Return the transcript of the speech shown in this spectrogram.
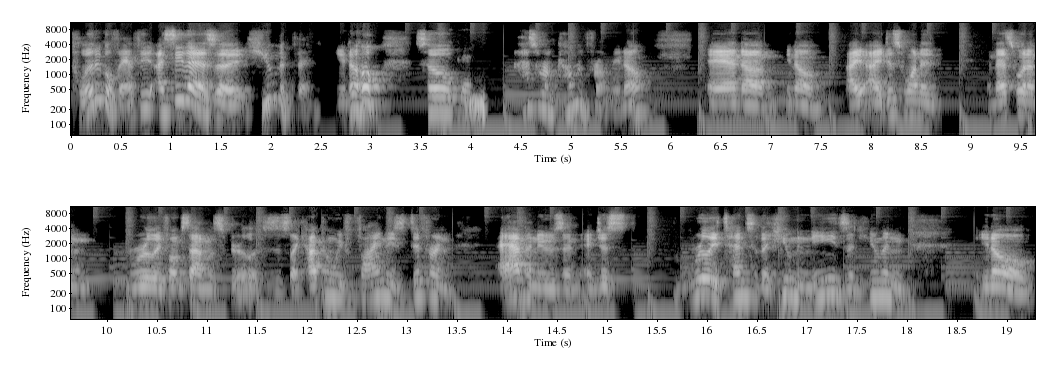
political thing. I see that as a human thing, you know. So okay. that's where I'm coming from, you know. And um, you know, I, I just want to, and that's what I'm really focused on with Spirit Lift. Is just like how can we find these different avenues and, and just really tend to the human needs and human, you know,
